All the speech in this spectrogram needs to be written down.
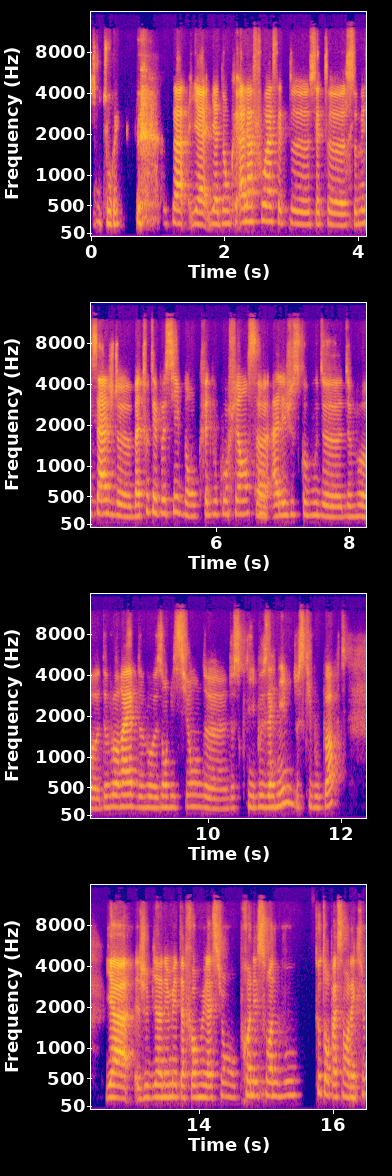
s'entourer. Il y, a, y, a donc à la fois cette, cette, ce message de bah, tout est possible, donc faites-vous confiance, euh, allez jusqu'au bout de, de, vos, de, vos, rêves, de vos ambitions, de, de, ce qui vous anime, de ce qui vous porte. Il y a, j'ai bien aimé ta formulation, prenez soin de vous tout en passant à l'action.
